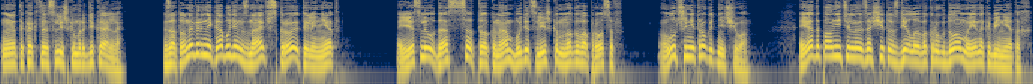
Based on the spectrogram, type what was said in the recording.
Это как-то слишком радикально. Зато наверняка будем знать, вскроет или нет. Если удастся, то к нам будет слишком много вопросов. Лучше не трогать ничего. Я дополнительную защиту сделаю вокруг дома и на кабинетах.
